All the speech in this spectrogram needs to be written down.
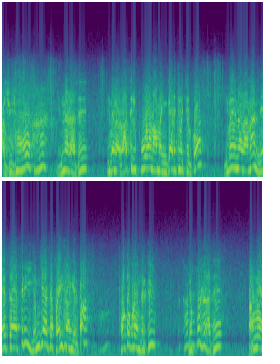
ஐயோ என்னடா அது? இவனை ராத்திரி பூரா நாம இங்க அடைச்சு வச்சிருக்கோம். இவன் என்னடானா நேத்து ராத்திரி எம்ஜிஆர் பிரைஸ் வாங்கியிருக்கான். போட்டோ கூட வந்திருக்கு. எப்படி அது? அண்ணே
